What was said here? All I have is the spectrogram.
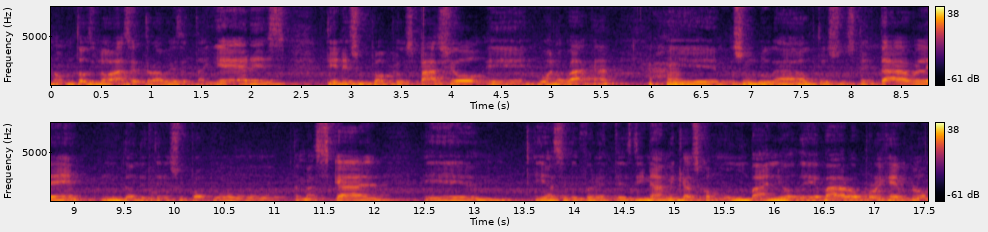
¿no? Entonces lo hace a través de talleres, tiene su propio espacio en Guanavaca Eh, es un lugar autosustentable, donde tiene su propio temazcal. Eh, y hace diferentes dinámicas como un baño de barro, por ejemplo,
